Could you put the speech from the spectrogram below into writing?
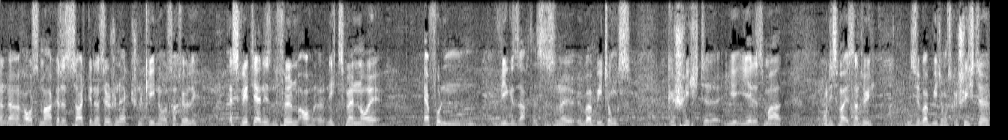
eine Hausmarke des zeitgenössischen Action-Kinos, natürlich. Es wird ja in diesem Film auch nichts mehr neu erfunden. Wie gesagt, es ist eine Überbietungsgeschichte jedes Mal. Und diesmal ist natürlich diese Überbietungsgeschichte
